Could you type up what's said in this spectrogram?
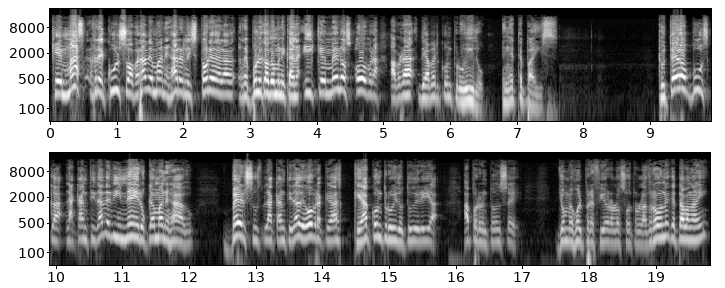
que más recursos habrá de manejar en la historia de la República Dominicana y que menos obra habrá de haber construido en este país. Que usted busca la cantidad de dinero que ha manejado versus la cantidad de obra que que ha construido, tú dirías, ah, pero entonces yo mejor prefiero a los otros ladrones que estaban ahí.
